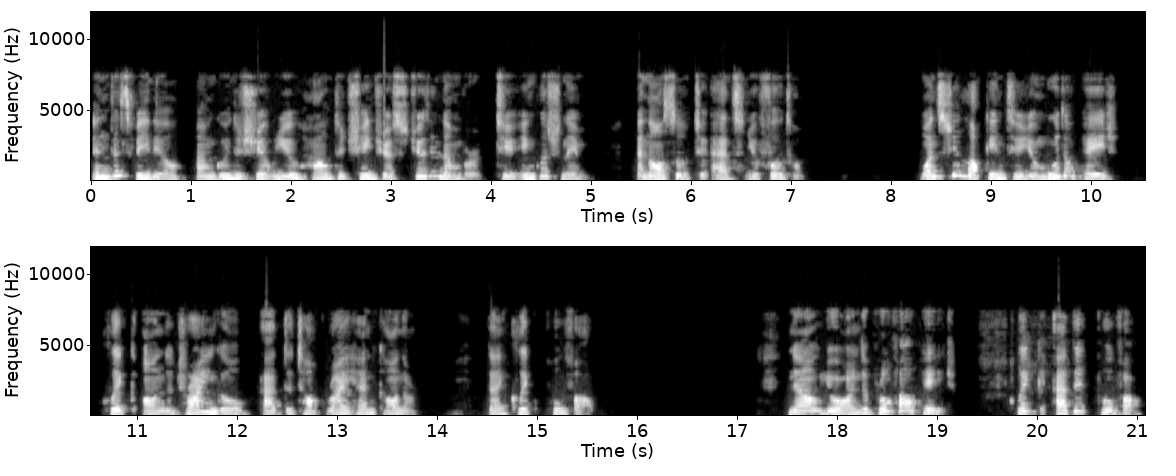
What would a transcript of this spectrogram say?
In this video, I'm going to show you how to change your student number to your English name and also to add your photo. Once you log into your Moodle page, click on the triangle at the top right hand corner, then click Profile. Now you're on the profile page. Click Edit Profile.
